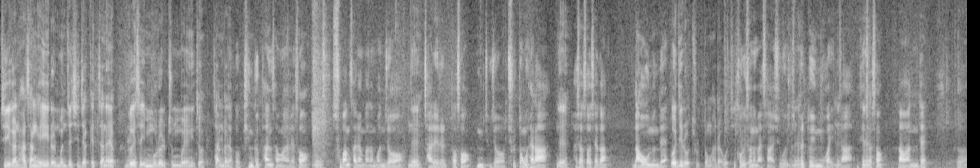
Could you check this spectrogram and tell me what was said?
지휘관 하상 회의를 먼저 시작했잖아요. 거기서 임무를 준 모양이죠, 네. 아닙니다. 장관. 그 긴급한 상황에서 네. 수방 사령관은 먼저 네, 자리를 떠서 음, 저 출동을 해라 네. 하셔서 제가 나오는데 어디로 출동하라고 지시? 거기서는 말씀하시고 네. 별도 임무가 있다 이렇게 하셔서 나왔는데 그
